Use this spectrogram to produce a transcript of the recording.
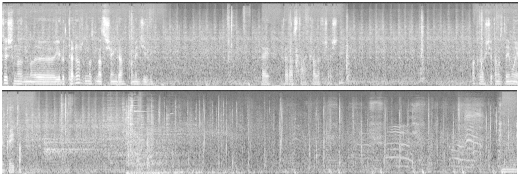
Tu jeszcze na, na, e, jego terror nas, nas sięga, to mnie dziwi. Okej, teraz tak, ale wcześniej. O, kogoś się tam zdejmuje, Kate'a. Mm,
